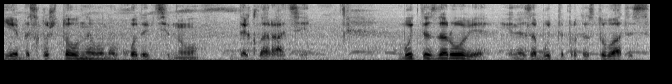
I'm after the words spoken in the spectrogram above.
є безкоштовне, воно входить в ціну декларації. Будьте здорові і не забудьте протестуватись.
